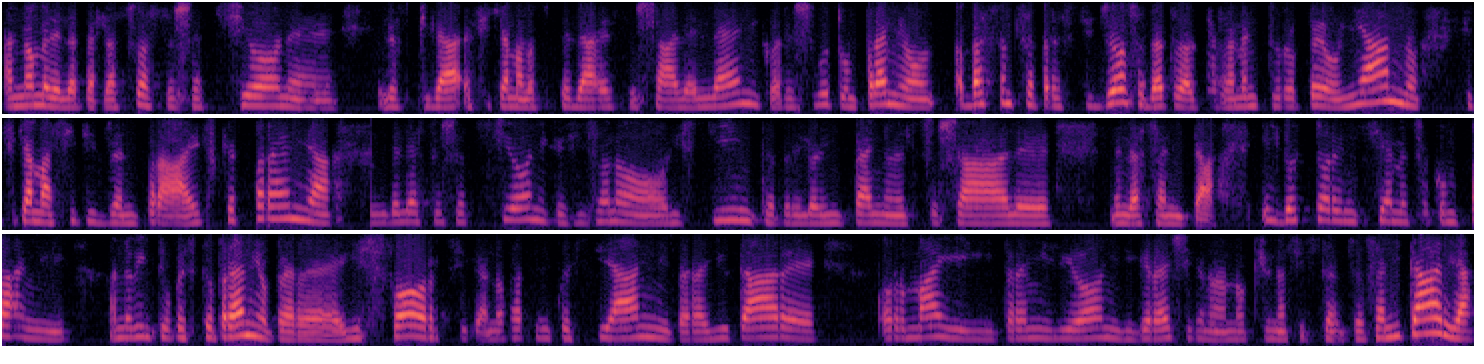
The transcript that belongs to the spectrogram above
a nome della, per la sua associazione, si chiama l'ospedale sociale ellenico, ha ricevuto un premio abbastanza prestigioso dato dal Parlamento europeo ogni anno, che si chiama Citizen Prize, che premia delle associazioni che si sono distinte per il loro impegno nel sociale, nella sanità. Il dottore insieme ai suoi compagni hanno questo premio per eh, gli sforzi che hanno fatto in questi anni per aiutare ormai i 3 milioni di greci che non hanno più un'assistenza sanitaria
